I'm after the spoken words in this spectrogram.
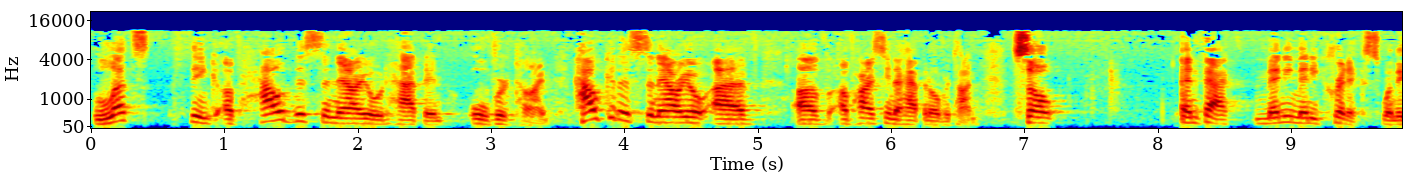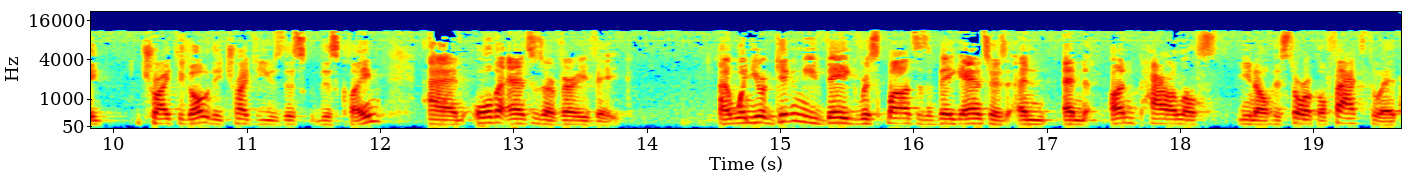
let's think of how this scenario would happen over time. How could a scenario of, of, of Har Sinai happen over time? So, in fact, many, many critics, when they tried to go, they tried to use this, this claim, and all the answers are very vague. And when you're giving me vague responses and vague answers and, and unparalleled you know, historical facts to it,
